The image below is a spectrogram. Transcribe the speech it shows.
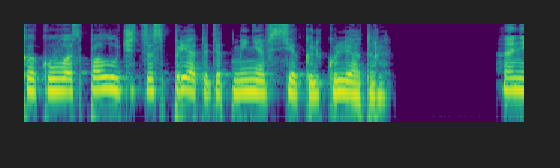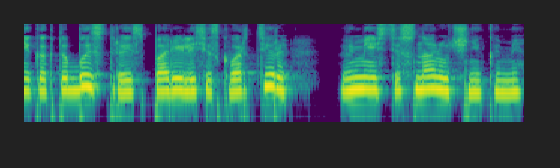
как у вас получится спрятать от меня все калькуляторы. Они как-то быстро испарились из квартиры вместе с наручниками.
